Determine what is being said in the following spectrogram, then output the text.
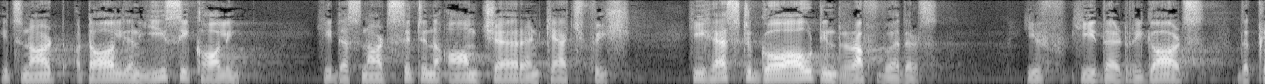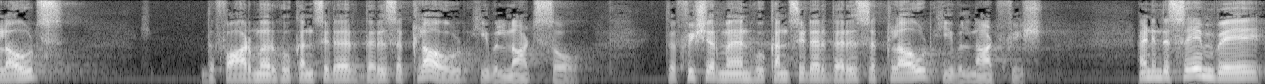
It's not at all an easy calling. He does not sit in an armchair and catch fish. He has to go out in rough weathers. If he that regards the clouds the farmer who consider there is a cloud, he will not sow. The fisherman who consider there is a cloud, he will not fish. And in the same way,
